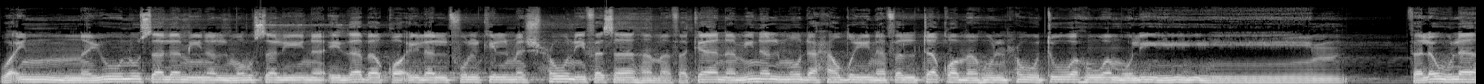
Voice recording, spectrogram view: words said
وإن يونس لمن المرسلين اذا بق إلى الفلك المشحون فساهم فكان من المدحضين فالتقمه الحوت وهو مليم. فلولا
